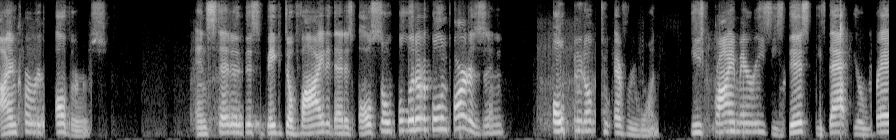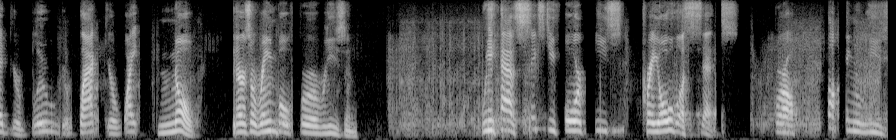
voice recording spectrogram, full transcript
I encourage others instead of this big divide that is also political and partisan, open it up to everyone. These primaries, these this, these that, you're red, you're blue, you're black, you're white. No, there's a rainbow for a reason. We have 64 piece Crayola sets for a fucking reason.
